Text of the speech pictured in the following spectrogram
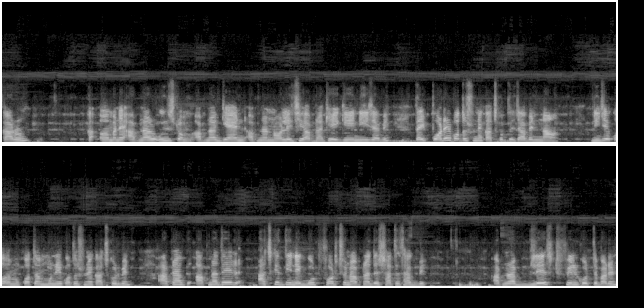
কারণ মানে আপনার উইজডম আপনার জ্ঞান, আপনার নলেজই আপনাকে এগিয়ে নিয়ে যাবে। তাই পরের কথা শুনে কাজ করতে যাবেন না। নিজের কথা, মনের কথা শুনে কাজ করবেন। আপনার, আপনাদের আজকের দিনে গুড ফরচুন আপনাদের সাথে থাকবে। আপনারা ব্লেসড ফিল করতে পারেন।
